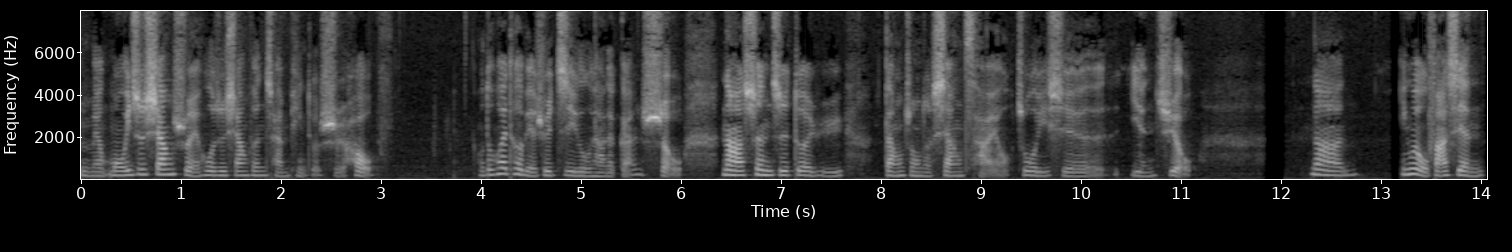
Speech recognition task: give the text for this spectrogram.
某某一支香水或者是香氛产品的时候，我都会特别去记录它的感受。那甚至对于当中的香材哦做一些研究。那因为我发现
